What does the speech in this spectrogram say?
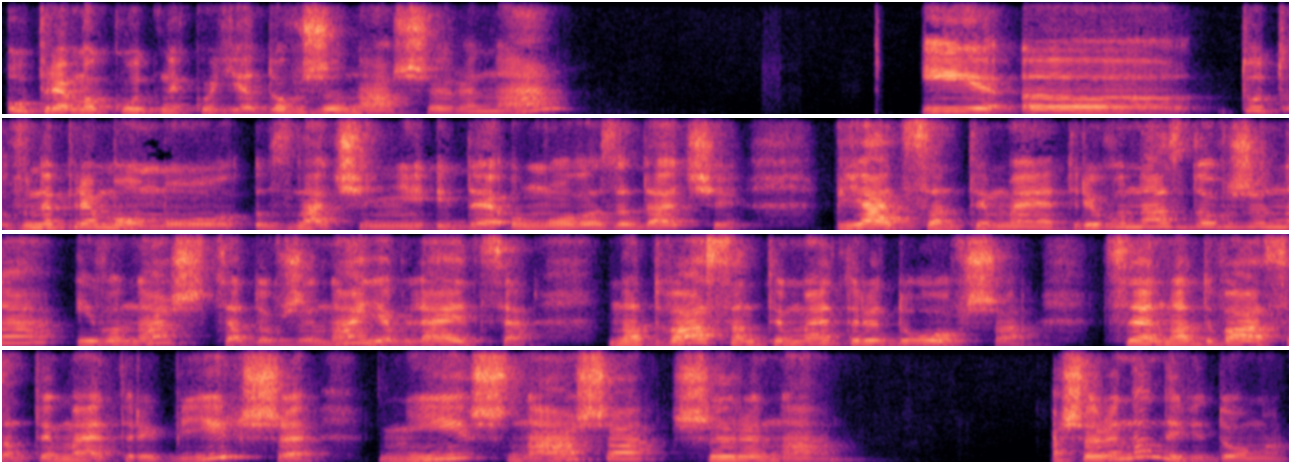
у прямокутнику є довжина ширина, і е, тут в непрямому значенні йде умова задачі 5 см у нас довжина, і вона ж ця довжина являється на 2 см довша. Це на 2 см більше, ніж наша ширина. А ширина невідома.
